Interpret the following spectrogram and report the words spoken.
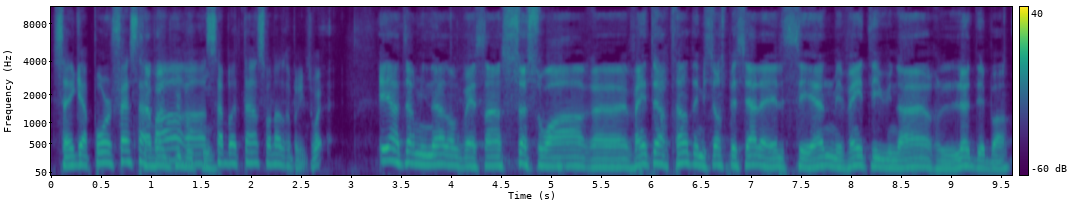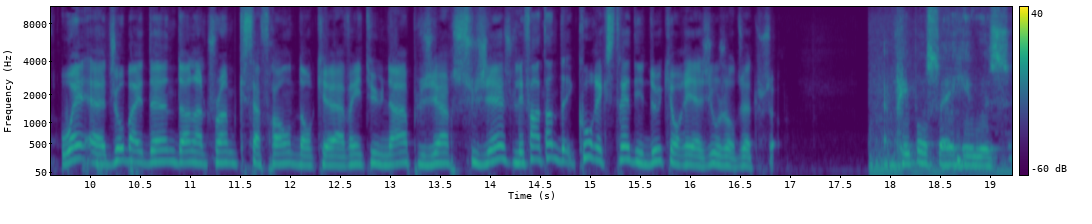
Singapour fait sa Ça part en beaucoup. sabotant son entreprise. Ouais. Et en terminant, donc, Vincent, ce soir, euh, 20h30, émission spéciale à LCN, mais 21h, le débat. Ouais, euh, Joe Biden, Donald Trump qui s'affrontent donc euh, à 21h, plusieurs sujets. Je voulais faire entendre des courts extraits des deux qui ont réagi aujourd'hui à tout ça. people say he was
